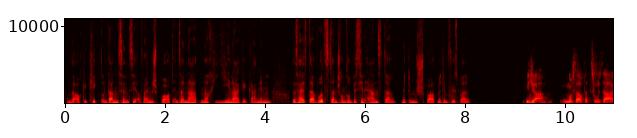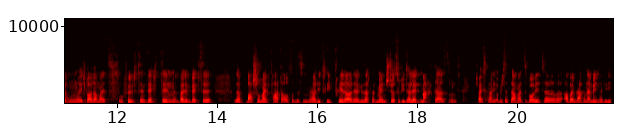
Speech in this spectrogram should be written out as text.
haben da auch gekickt und dann sind Sie auf ein Sportinternat nach Jena gegangen. Das heißt, da wurde es dann schon so ein bisschen ernster mit dem Sport, mit dem Fußball? Ja, muss auch dazu sagen, ich war damals so 15, 16 bei dem Wechsel. Da war schon mein Vater auch so ein bisschen ja, die Triebfeder, der gesagt hat, Mensch, du hast so viel Talent, mach das. Und ich weiß gar nicht, ob ich das damals wollte, aber im Nachhinein bin ich natürlich,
